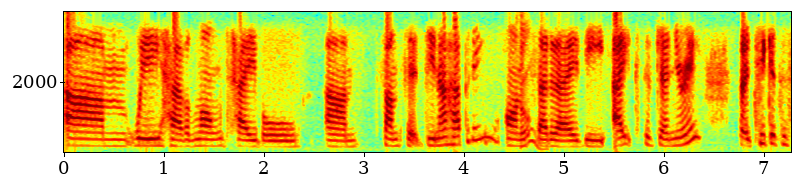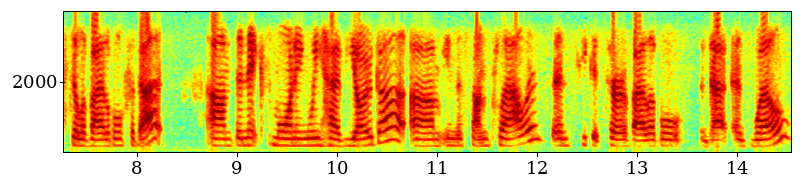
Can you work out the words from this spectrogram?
Um, we have a long table um, sunset dinner happening on. Saturday, the 8th of January. So tickets are still available for that. Um, the next morning we have yoga um, in the sunflowers, and tickets are available for that as well.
